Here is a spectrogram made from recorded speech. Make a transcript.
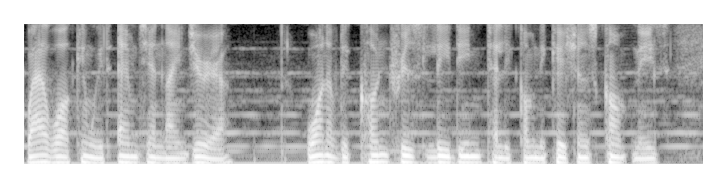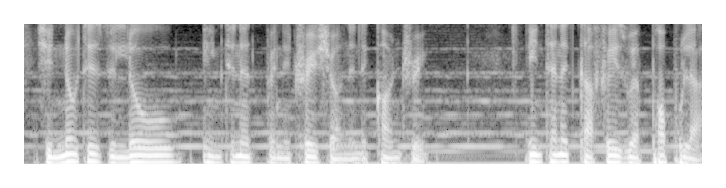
while working with MTN Nigeria, one of the country's leading telecommunications companies, she noticed the low internet penetration in the country. Internet cafes were popular,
